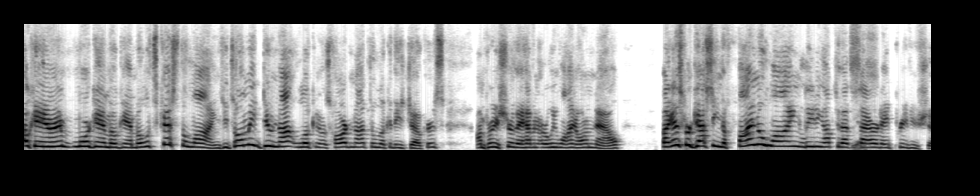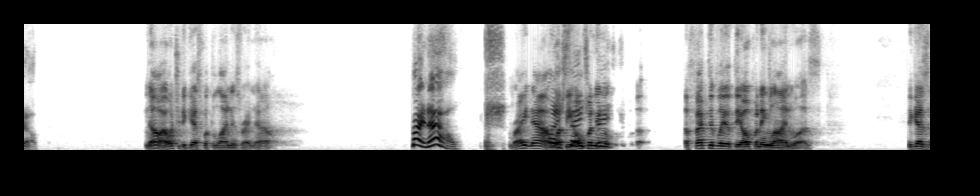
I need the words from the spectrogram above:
Okay, Aaron, more Gambo Gambo. Let's guess the lines. You told me do not look, and it was hard not to look at these jokers. I'm pretty sure they have an early line on them now. But I guess we're guessing the final line leading up to that Yes. Saturday preview show. No, I want you to guess what the line is right now. Right now. Right now, what the opening effectively what the opening line was. Because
